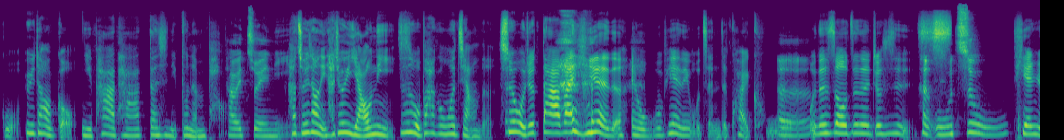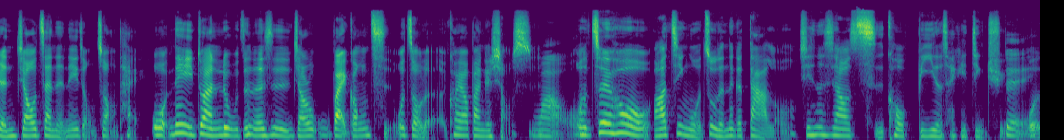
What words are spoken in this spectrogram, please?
过，遇到狗你怕它，但是你不能跑。它会追你，它追到你，它就会咬你，这是我爸跟我讲的，所以我就大半夜的，哎、我不骗你，我真的快哭了。嗯我那时候真的就是很无助。天人交战的那种状态。我那一段路真的是，假如五百公尺，我走了快要半个小时。哇哦，我最后我要进我住的那个大楼，其实那是要磁扣逼了才可以进去。对我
